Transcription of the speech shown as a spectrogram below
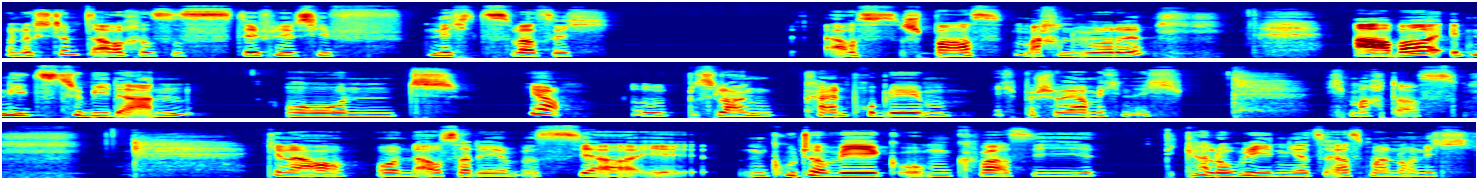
und es stimmt auch, es ist definitiv nichts, was ich aus Spaß machen würde. Aber it needs to be done. Und ja, also bislang kein Problem. Ich beschwere mich nicht. Ich mache das. Genau. Und außerdem ist ja eh ein guter Weg, um quasi die Kalorien jetzt erstmal noch nicht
